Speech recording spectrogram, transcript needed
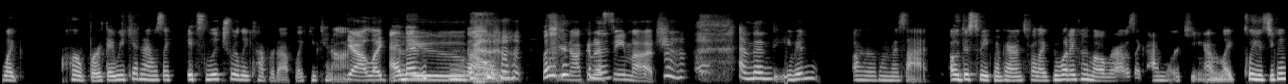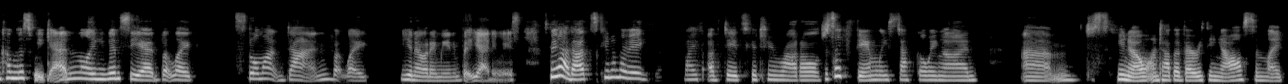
like her birthday weekend. And I was like, it's literally covered up. Like you cannot. Yeah, like and you, then no. you're not gonna see much. And then even or when was that? Oh, this week my parents were like, we want to come over. I was like, I'm working. I'm like, please, you can come this weekend. Like, you can see it, but like, still not done. But like, you know what I mean? But yeah, anyways. So yeah, that's kind of my big life updates, kitchen rattle, just like family stuff going on. Um, just, you know, on top of everything else. And like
